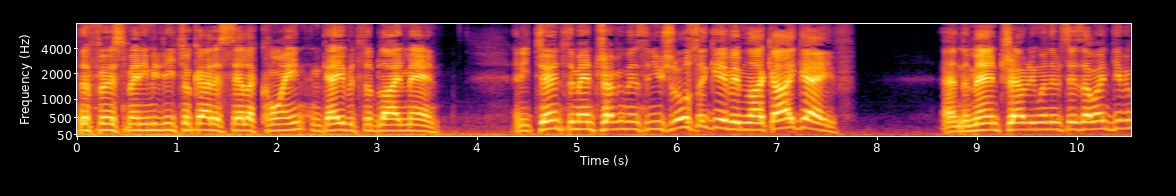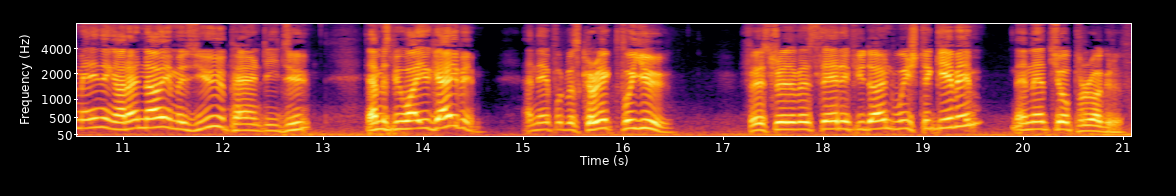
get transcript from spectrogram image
The first man immediately took out a sela coin and gave it to the blind man. And he turned to the man traveling with him and said, You should also give him like I gave. And the man traveling with him says, I won't give him anything. I don't know him as you apparently do. That must be why you gave him. And therefore it was correct for you. First River said, if you don't wish to give him, then that's your prerogative.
